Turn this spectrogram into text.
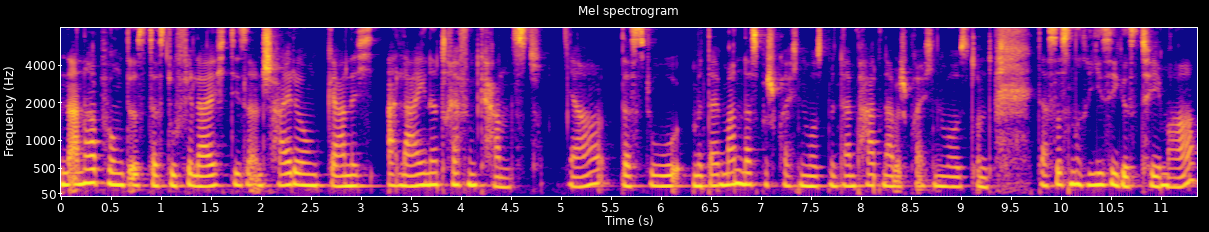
Ein anderer Punkt ist, dass du vielleicht diese Entscheidung gar nicht alleine treffen kannst. Ja, dass du mit deinem Mann das besprechen musst, mit deinem Partner besprechen musst. Und das ist ein riesiges Thema.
